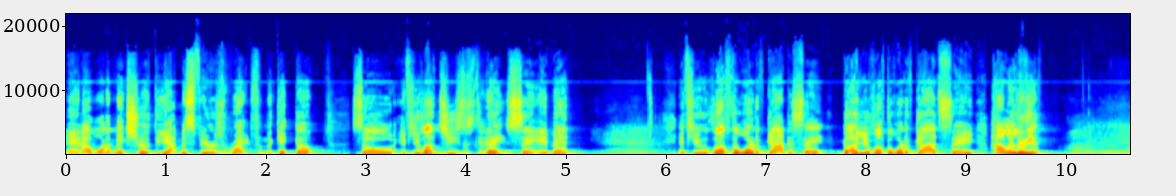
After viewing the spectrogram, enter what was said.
And I want to make sure that the atmosphere is right from the get go. So if you love Jesus today, say amen. If you love the Word of God to say, uh, you love the Word of God, say hallelujah. hallelujah.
